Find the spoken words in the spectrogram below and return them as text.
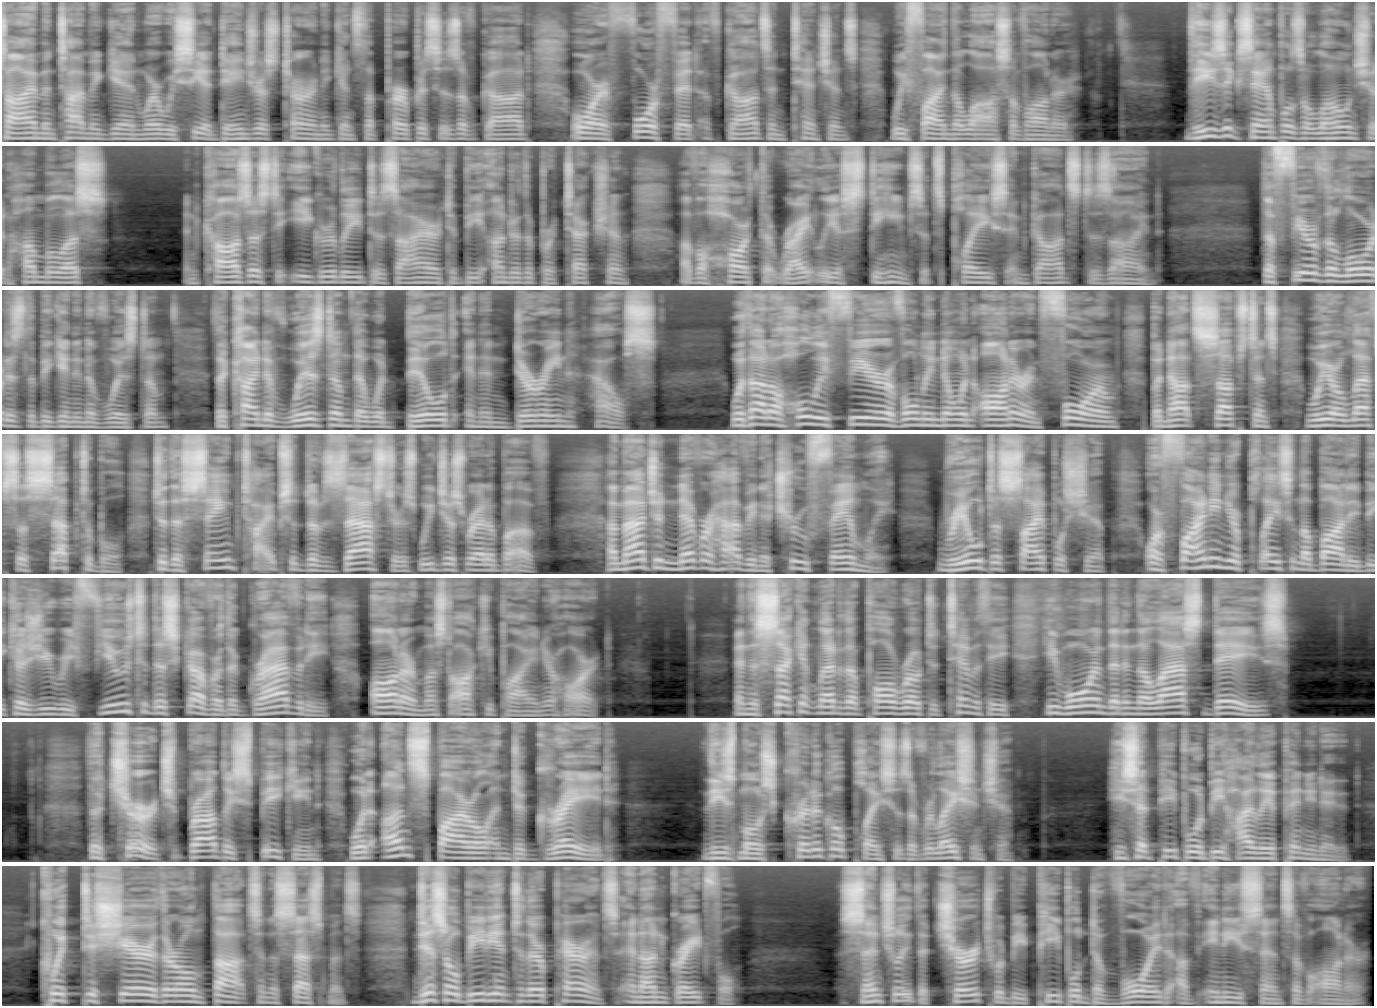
Time and time again, where we see a dangerous turn against the purposes of God or a forfeit of God's intentions, we find the loss of honor. These examples alone should humble us and cause us to eagerly desire to be under the protection of a heart that rightly esteems its place in God's design. The fear of the Lord is the beginning of wisdom, the kind of wisdom that would build an enduring house. Without a holy fear of only knowing honor and form, but not substance, we are left susceptible to the same types of disasters we just read above. Imagine never having a true family, real discipleship, or finding your place in the body because you refuse to discover the gravity honor must occupy in your heart. In the second letter that Paul wrote to Timothy, he warned that in the last days, the church, broadly speaking, would unspiral and degrade these most critical places of relationship. He said people would be highly opinionated, quick to share their own thoughts and assessments, disobedient to their parents, and ungrateful. Essentially, the church would be people devoid of any sense of honor.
